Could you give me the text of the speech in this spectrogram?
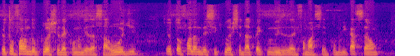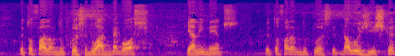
Eu estou falando do cluster da economia da saúde, eu estou falando desse cluster da tecnologia da informação e comunicação, eu estou falando do cluster do agronegócio, que é alimentos, eu estou falando do cluster da logística,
